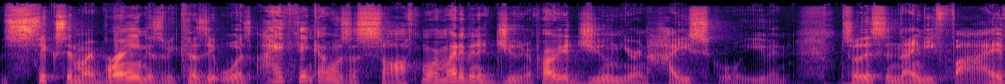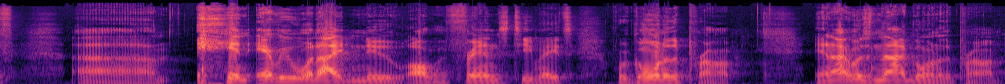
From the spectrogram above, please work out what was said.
sticks in my brain is because it was, I think I was a sophomore, might have been a junior, probably a junior in high school even. So this is 95. Um, and everyone I knew, all my friends, teammates, were going to the prom. And I was not going to the prom.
